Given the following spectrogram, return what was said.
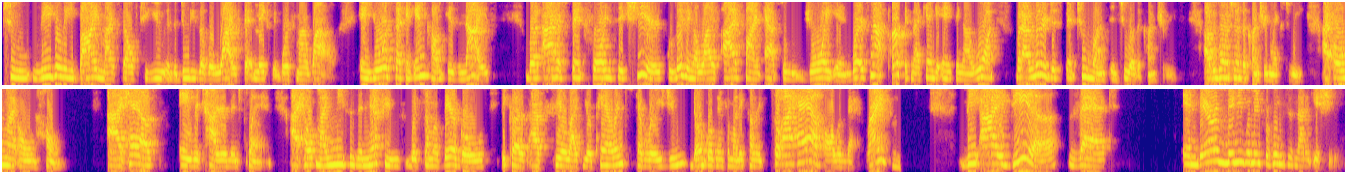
to legally bind myself to you in the duties of a wife that makes it worth my while. And your second income is nice, but I have spent 46 years living a life I find absolute joy in, where it's not perfect and I can't get anything I want, but I literally just spent two months in two other countries. I'll be going to another country next week. I own my own home. I have a retirement plan. I help my nieces and nephews with some of their goals because I feel like your parents have raised you. Don't go them for money coming. So I have all of that, right? Mm-hmm. The idea that, and there are many women for whom this is not an issue.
